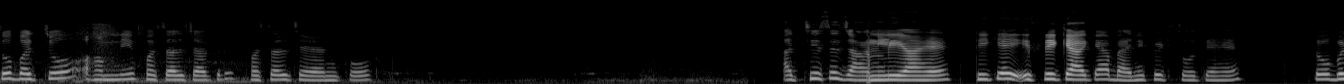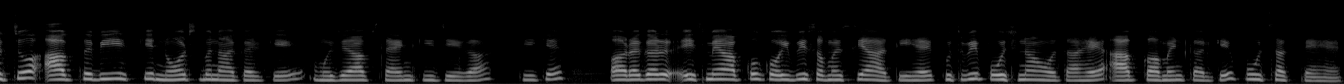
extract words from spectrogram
तो बच्चों, हमने फ़सल चक्र, फ़सल चयन को अच्छे से जान लिया है, ठीक है? इससे क्या क्या बेनिफिट्स होते हैं? तो बच्चों, आप सभी इसके नोट्स बना करके मुझे आप सेंड कीजिएगा, ठीक है? और अगर इसमें आपको कोई भी समस्या आती है, कुछ भी पूछना होता है, आप कमेंट करके पूछ सकते हैं,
